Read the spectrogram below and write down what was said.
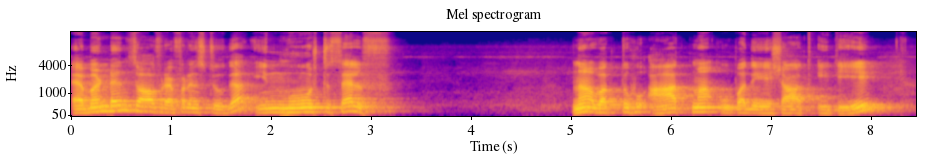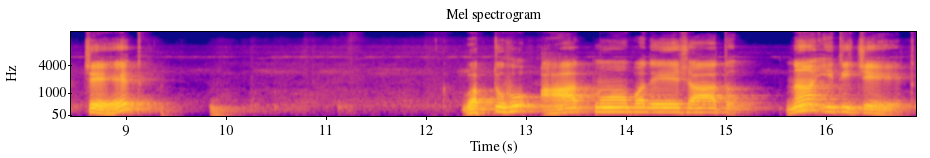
abundance of reference to the inmost self न वक्तु आत्म उपदेशात इति चेत वक्तु आत्मोपदेशात न इति चेत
